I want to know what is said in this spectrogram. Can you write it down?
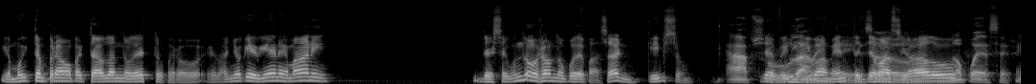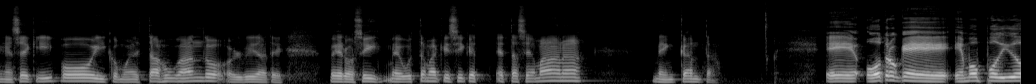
Y es muy temprano para estar hablando de esto, pero el año que viene, Manny, del segundo round no puede pasar. Gibson. Definitivamente, es demasiado- No puede ser. En ese equipo y como él está jugando, olvídate. Pero sí, me gusta más que sí que esta semana. Me encanta. Eh, otro que hemos podido,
